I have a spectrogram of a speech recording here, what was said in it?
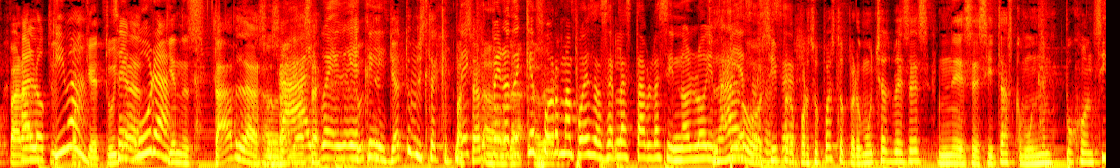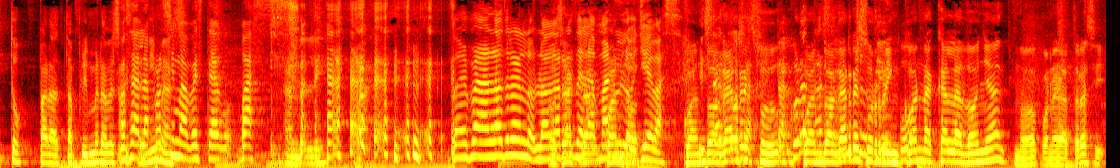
fue para- a lo que iba. Porque tú segura. Tienes tablas, o sea, ya, Ay, güey, es tú que- ya tuviste que De- pasar. pero Ahora, ¿de qué ver. forma puedes hacer las tablas si no lo empiezas Claro, a sí, hacer? pero por supuesto, pero muchas veces necesitas como un empujoncito para la primera vez O que sea, te la animas. próxima vez te hago, vas. Ándale. Para, para la otra lo, lo O agarras sea, de la mano cuando- y lo llevas. Cuando Exacto, agarre o sea, su, rincón acá la doña, me voy a poner atrás y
